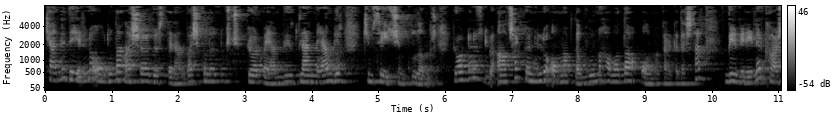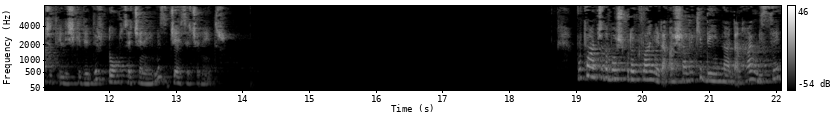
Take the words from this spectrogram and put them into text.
kendi değerini olduğundan aşağı gösteren, başkalarını küçük görmeyen, büyüklenmeyen bir kimse için kullanılır. Gördüğünüz gibi alçak gönüllü olmakla burnu havada olmak arkadaşlar birbiriyle karşıt ilişkidedir. Doğru seçeneğimiz C seçeneğidir. Bu parçada boş bırakılan yere aşağıdaki deyimlerden hangisi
